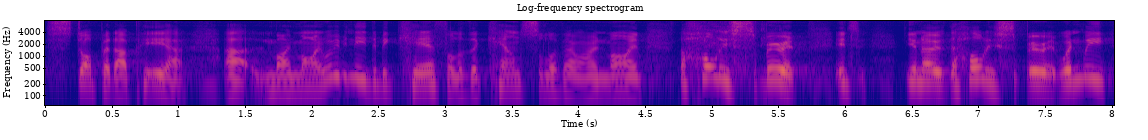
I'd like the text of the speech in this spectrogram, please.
stop it up here, uh, my mind. We need to be careful of the counsel of our own mind. The Holy Spirit, it's, you know, the Holy Spirit, when we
